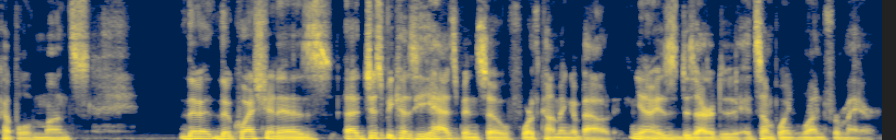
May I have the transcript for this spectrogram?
couple of months. The the question is, uh, just because he has been so forthcoming about, you know, his desire to at some point run for mayor,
